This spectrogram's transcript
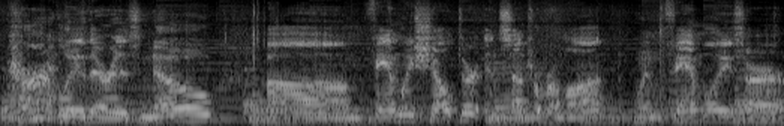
Currently, there is no um, family shelter in central Vermont. When families are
